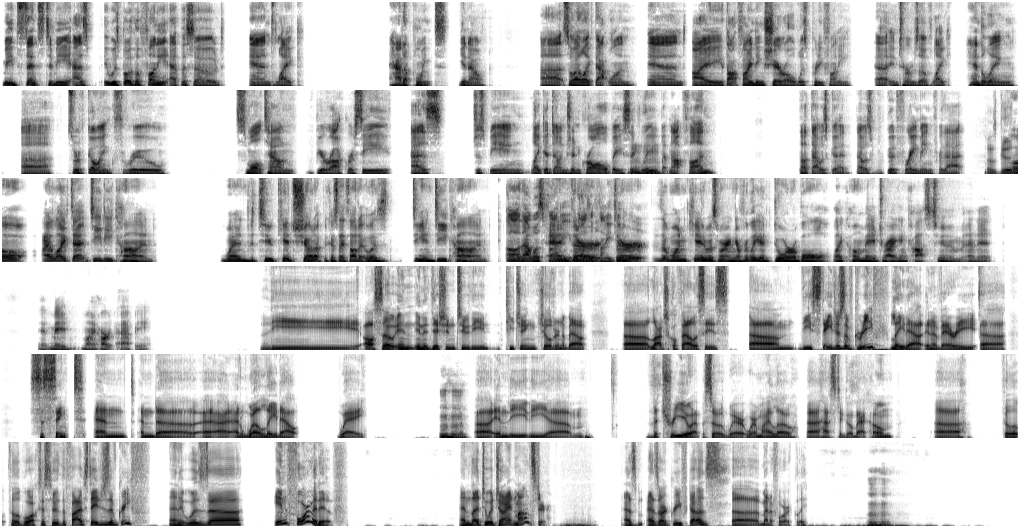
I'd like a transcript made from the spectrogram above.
made sense to me as it was both a funny episode and like had a point, you know. Uh so I like that one and I thought finding Cheryl was pretty funny uh in terms of like handling uh sort of going through small town bureaucracy as just being like a dungeon crawl basically Mhm. but not fun thought that was good that was good framing for that that was good. Oh, I liked at DD Con when the two kids showed up because they thought it was D and D Con, oh that was funny. And that was a they're, funny joke. they're the one kid was wearing a really adorable like homemade dragon costume, and it it made my heart happy. the also in in addition to the teaching children about uh logical fallacies um these stages of grief laid out in a very uh succinct and and uh a- a- and well laid out way mm-hmm. uh in the the um the trio episode where where Milo uh has to go back home. Uh Philip Philip walks us through the five stages of grief and it was uh informative and led to a giant monster as as our grief does uh metaphorically. Mm-hmm.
